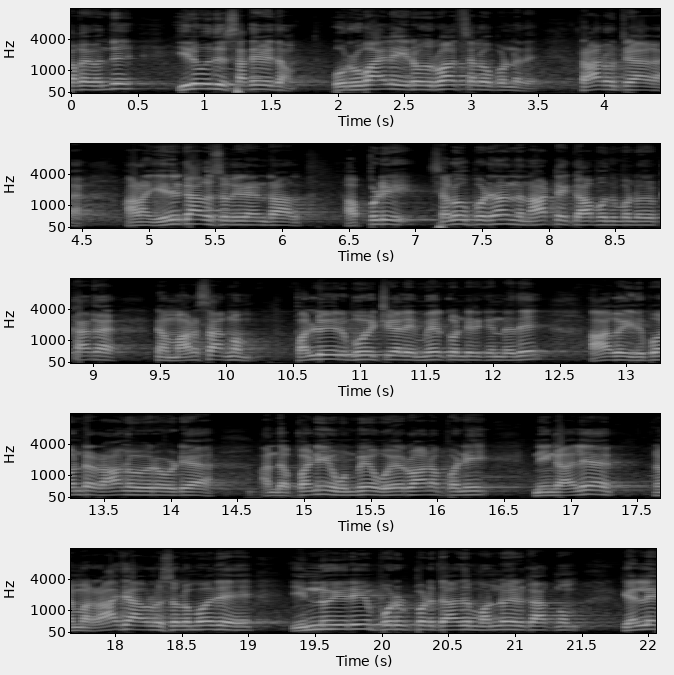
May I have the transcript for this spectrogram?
தொகை வந்து இருபது சதவீதம். ஒரு ரூபாயில் இருபது ரூபா செலவு பண்ணுது இராணுவத்துக்காக. ஆனால் எதற்காக சொல்கிறேன் என்றால் அப்படி செலவு பண்ணி தான் இந்த நாட்டை காப்பது பண்ணுவதற்காக நம் அரசாங்கம் பல்வேறு முயற்சிகளை மேற்கொண்டிருக்கின்றது. ஆக இது போன்ற இராணுவருடைய அந்த பணி உண்மையை உயர்வான பணி. நீங்கள் அதிலே நம்ம ராஜா அவர்கள் சொல்லும்போது இன்னுயிரையும் பொருட்படுத்தாது மண்ணுயிர் காக்கும் எல்லை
